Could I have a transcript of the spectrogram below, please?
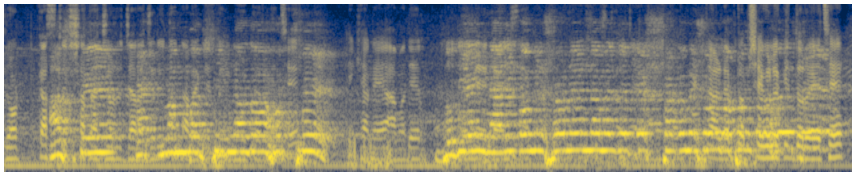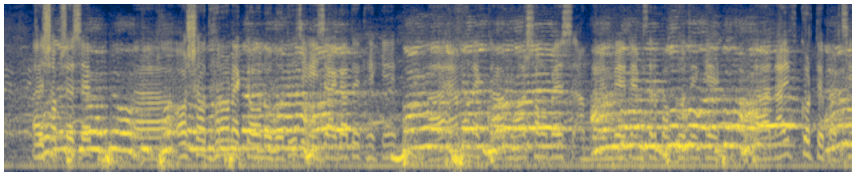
ব্রডকাস্টের সাথে যারা জড়িত তারা কিন্তু এই মুহূর্তে রয়েছে। এখানে আমাদের যদি এই নারী কমিশনের নামে যে পেশা কমিশন ল্যাপটপ সেগুলো কিন্তু রয়েছে। সবশেষে অসাধারণ একটা অনুভূতি যে এই জায়গাতে থেকে এমন একটা মহাসমাবেশ আমরা টাইমসের পক্ষ থেকে লাইভ করতে পারছি।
